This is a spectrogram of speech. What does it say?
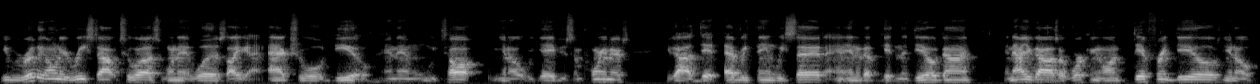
you really only reached out to us when it was like an actual deal. And then when we talked, you know, we gave you some pointers. You guys did everything we said and ended up getting the deal done. And now you guys are working on different deals, you know,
